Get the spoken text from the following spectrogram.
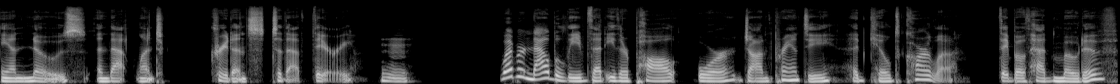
and nose, and that lent credence to that theory. Mm. Weber now believed that either Paul or John Prante had killed Karla. They both had motive,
